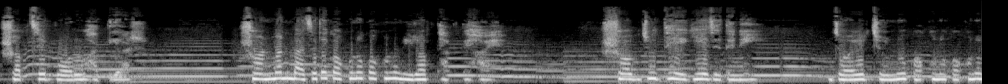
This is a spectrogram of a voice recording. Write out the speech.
সবচেয়ে বড় হাতিয়ার। সম্মান বাঁচাতে কখনো কখনো নীরব থাকতে হয়। সব যুদ্ধে এগিয়ে যেতে নেই। জয়ের জন্য কখনো কখনো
